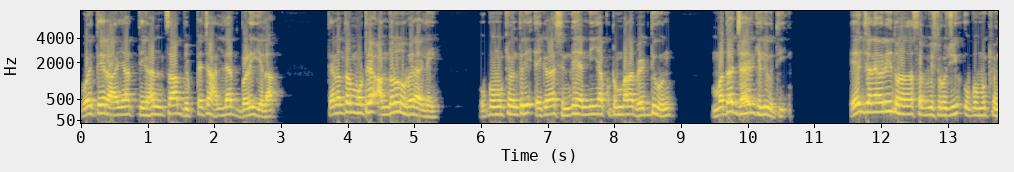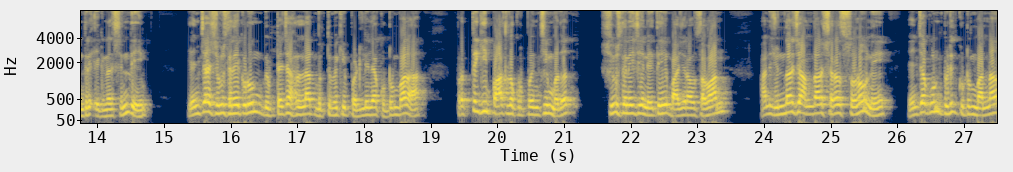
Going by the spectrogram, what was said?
वय तेरा या तिघांचा बिबट्याच्या हल्ल्यात बळी गेला. त्यानंतर मोठे आंदोलन उभे राहिले. उपमुख्यमंत्री एकनाथ शिंदे यांनी या कुटुंबाला भेट देऊन मदत जाहीर केली होती. एक जानेवारी दोन हजार सव्वीस रोजी उपमुख्यमंत्री एकनाथ शिंदे यांच्या शिवसेनेकडून बिबट्याच्या हल्ल्यात मृत्युमुखी पडलेल्या कुटुंबाला प्रत्येकी पाच लाख रुपयांची मदत शिवसेनेचे नेते बाजीराव चव्हाण आणि जुन्नरचे आमदार शरद सोनवणे यांच्याकडून पीडित कुटुंबांना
